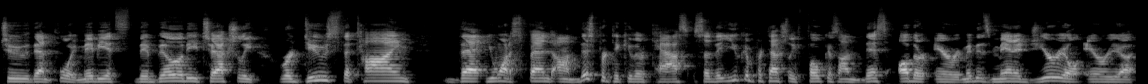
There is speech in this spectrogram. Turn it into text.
to the employee? Maybe it's the ability to actually reduce the time that you want to spend on this particular task so that you can potentially focus on this other area, maybe this managerial area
